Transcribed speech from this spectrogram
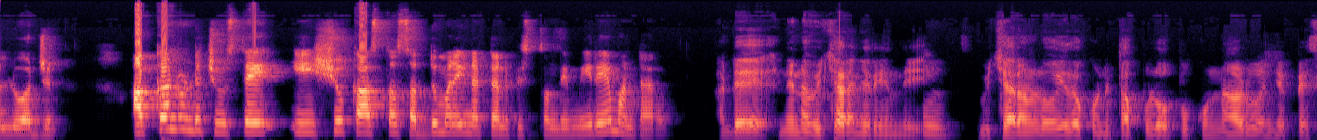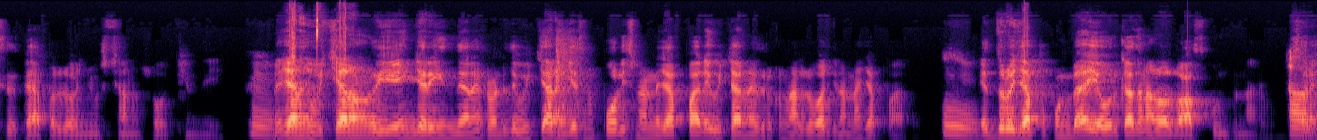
అల్లు అర్జున్ అక్కడ నుండి చూస్తే ఈ ఇష్యూ కాస్త సద్దుమణిగినట్టు అనిపిస్తుంది. మీరేమంటారు? అంటే నిన్న విచారం జరిగింది. విచారంలో ఏదో కొన్ని తప్పులు ఒప్పుకున్నాడు అని చెప్పేసి పేపర్లో న్యూస్ ఛానల్స్లో వచ్చింది నిజానికి విచారణలో ఏం జరిగింది అనేటువంటిది విచారణ చేసిన పోలీసులు అన్న చెప్పాలి విచారణ ఎదుర్కొన్న అల్లు అర్జున్ అన్న చెప్పాలి ఇద్దరు చెప్పకుండా ఎవరి కథనాలు వాళ్ళు రాసుకుంటున్నారు. సరే.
